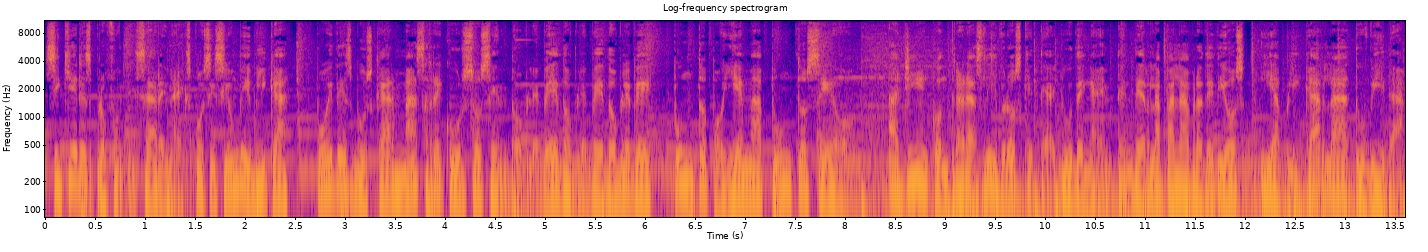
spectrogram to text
Si quieres profundizar en la exposición bíblica, puedes buscar más recursos en www.poema.co. Allí encontrarás libros que te ayuden a entender la palabra de Dios y aplicarla a tu vida.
